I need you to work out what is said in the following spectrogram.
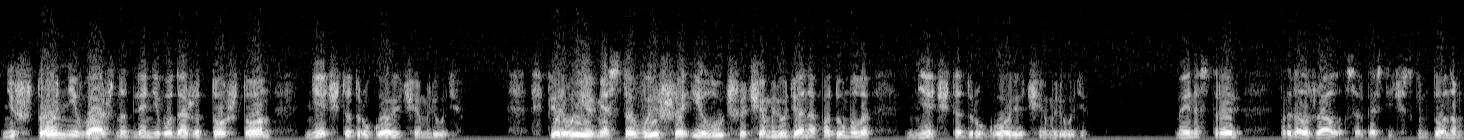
Ничто не важно для него, даже то, что он нечто другое, чем люди. Впервые вместо «выше» и «лучше», чем люди, она подумала «нечто другое, чем люди». Мейнестрель продолжал саркастическим тоном.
